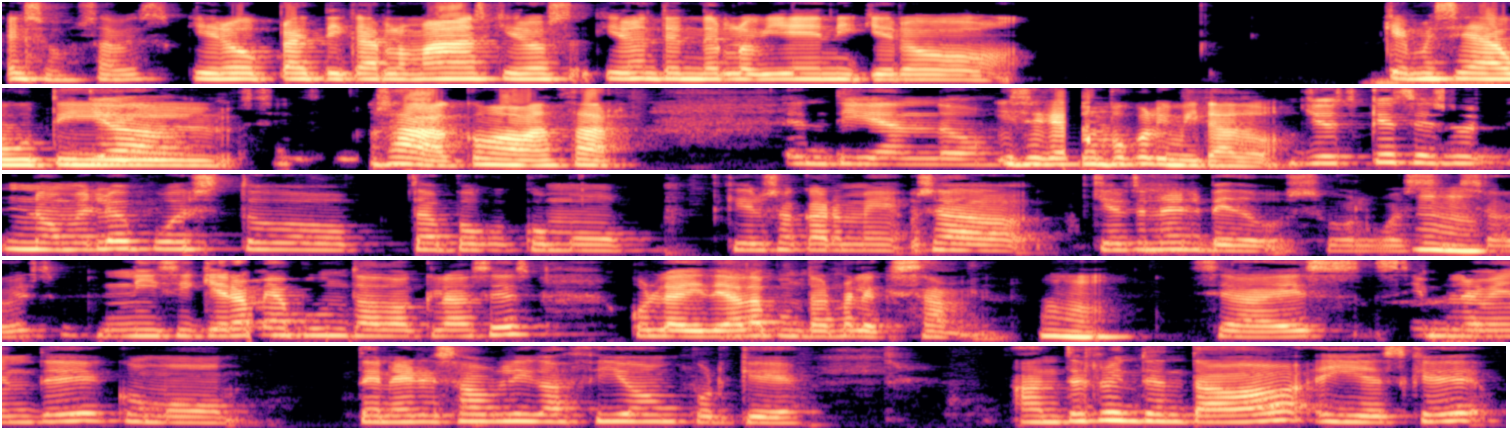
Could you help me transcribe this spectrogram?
eso, ¿sabes? Quiero practicarlo más, quiero, quiero entenderlo bien y quiero que me sea útil, o sea, como avanzar. Entiendo. Y se queda un poco limitado. Yo es que es eso, no me lo he puesto tampoco como quiero sacarme, o sea, quiero tener el B2 o algo así, mm. ¿sabes? Ni siquiera me he apuntado a clases con la idea de apuntarme al examen. O sea, es simplemente como tener esa obligación porque antes lo intentaba y es que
